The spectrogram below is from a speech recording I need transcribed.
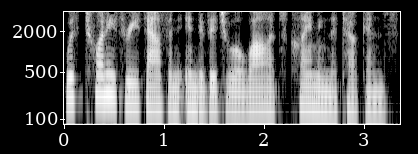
with 23,000 individual wallets claiming the tokens.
